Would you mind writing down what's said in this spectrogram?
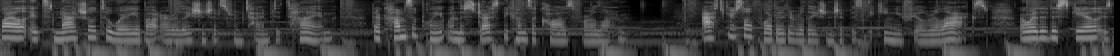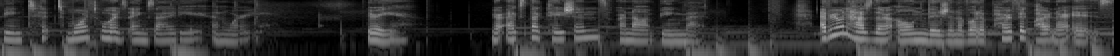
While it's natural to worry about our relationships from time to time, there comes a point when the stress becomes a cause for alarm. Ask yourself whether the relationship is making you feel relaxed or whether the scale is being tipped more towards anxiety and worry. Three, your expectations are not being met. Everyone has their own vision of what a perfect partner is.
